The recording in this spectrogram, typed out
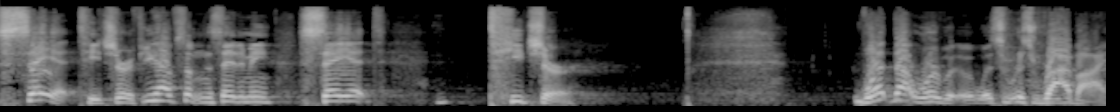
Say it, teacher. If you have something to say to me, say it, teacher. What that word was, was rabbi.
